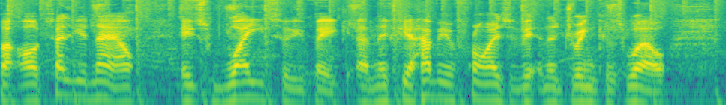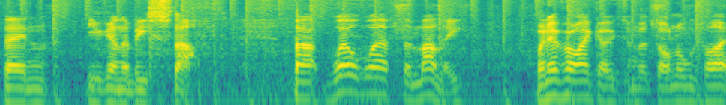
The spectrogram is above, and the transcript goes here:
But I'll tell you now, it's way too big. And if you're having fries with it and a drink as well, then you're gonna be stuffed. But well worth the money. Whenever I go to McDonald's, I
